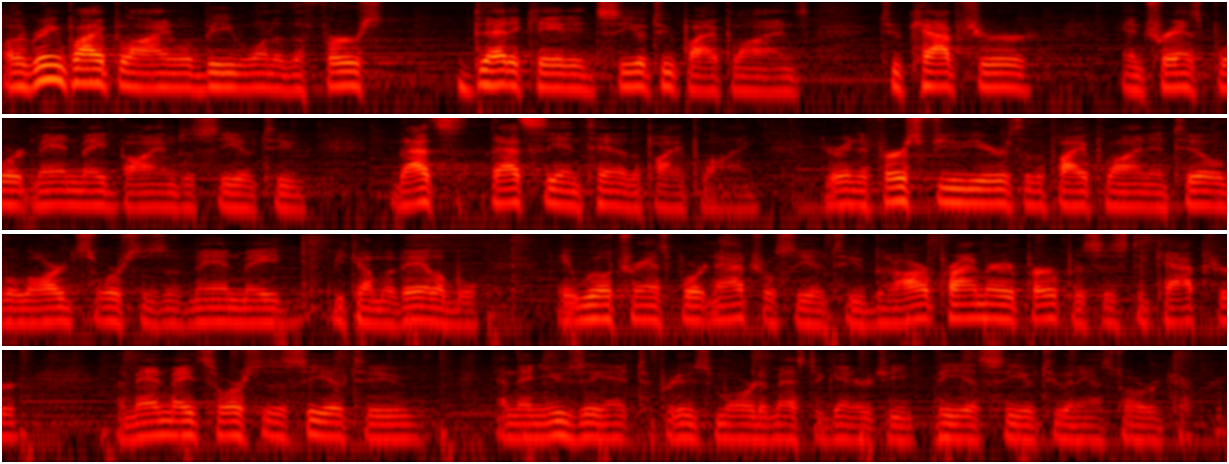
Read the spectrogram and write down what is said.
Well, the Green Pipeline will be one of the first dedicated CO2 pipelines to capture and transport man-made volumes of CO2. That's, that's the intent of the pipeline. During the first few years of the pipeline until the large sources of man-made become available, it will transport natural CO2, but our primary purpose is to capture the man-made sources of CO2 and then using it to produce more domestic energy via CO2 enhanced oil recovery.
